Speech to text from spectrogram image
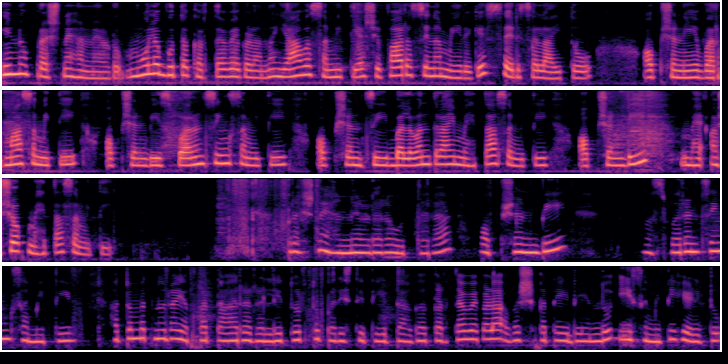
ಇನ್ನು ಪ್ರಶ್ನೆ ಹನ್ನೆರಡು. ಮೂಲಭೂತ ಕರ್ತವ್ಯಗಳನ್ನು ಯಾವ ಸಮಿತಿಯ ಶಿಫಾರಸ್ಸಿನ ಮೇರೆಗೆ ಸೇರಿಸಲಾಯಿತು? ಆಪ್ಷನ್ ಎ, ವರ್ಮಾ ಸಮಿತಿ. ಆಪ್ಷನ್ ಬಿ, ಸ್ವರ್ಣ್ ಸಿಂಗ್ ಸಮಿತಿ. ಆಪ್ಷನ್ ಸಿ, ಬಲವಂತರಾಯ್ ಮೆಹ್ತಾ ಸಮಿತಿ. ಆಪ್ಷನ್ ಡಿ ಮೆಹ್ ಅಶೋಕ್ ಮೆಹ್ತಾ ಸಮಿತಿ. ಪ್ರಶ್ನೆ ಹನ್ನೆರಡರ ಉತ್ತರ ಆಪ್ಷನ್ ಬಿ, ಸ್ವರಣ್ ಸಿಂಗ್ ಸಮಿತಿ. ಹತ್ತೊಂಬತ್ತು ನೂರ ಎಪ್ಪತ್ತಾರರಲ್ಲಿ ತುರ್ತು ಪರಿಸ್ಥಿತಿ ಇದ್ದಾಗ ಕರ್ತವ್ಯಗಳ ಅವಶ್ಯಕತೆ ಇದೆ ಎಂದು ಈ ಸಮಿತಿ ಹೇಳಿತು.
